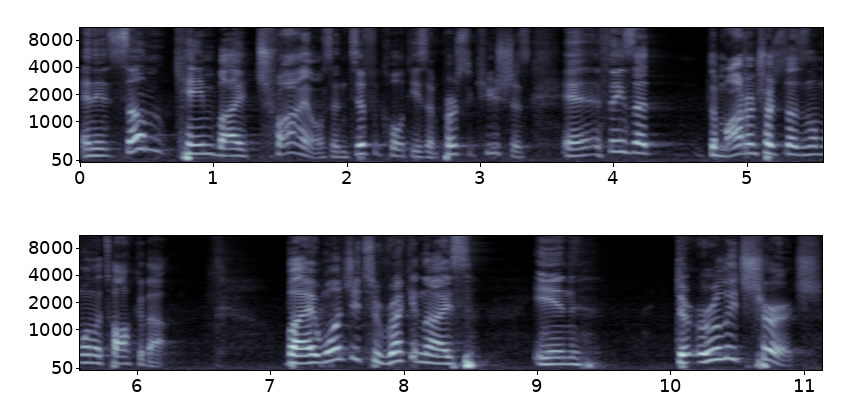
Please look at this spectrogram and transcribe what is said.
And it, some came by trials and difficulties and persecutions and things that the modern church doesn't want to talk about. But I want you to recognize in the early church,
